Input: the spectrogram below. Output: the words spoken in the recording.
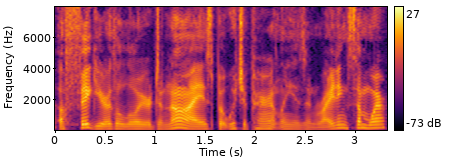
a figure the lawyer denies, but which apparently is in writing somewhere.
